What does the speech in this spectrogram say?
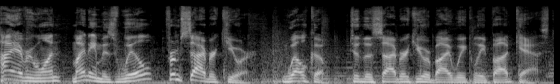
Hi, everyone. My name is Will from CyberCure. Welcome to the CyberCure Biweekly Podcast.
